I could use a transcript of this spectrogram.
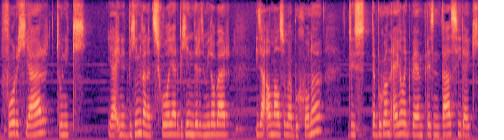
vorig jaar, toen ik ja, in het begin van het schooljaar, begin derde middelbaar, is dat allemaal zo wat begonnen. Dus dat begon eigenlijk bij een presentatie dat ik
